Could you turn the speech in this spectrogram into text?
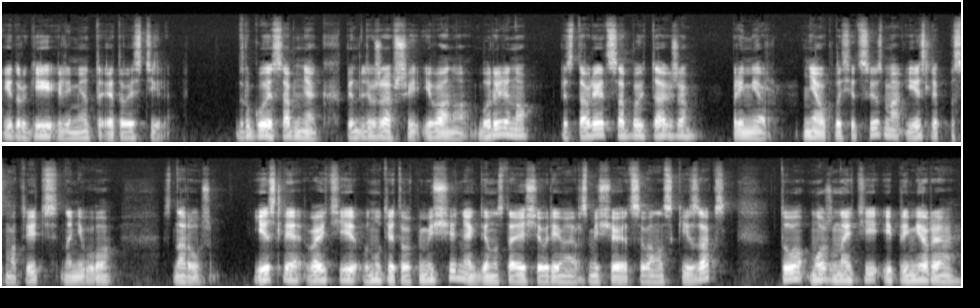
и другие элементы этого стиля. Другой особняк, принадлежавший Ивану Бурылину, представляет собой также пример неоклассицизма, если посмотреть на него снаружи. Если войти внутрь этого помещения, где в настоящее время размещается Ивановский ЗАГС, то можно найти и примеры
